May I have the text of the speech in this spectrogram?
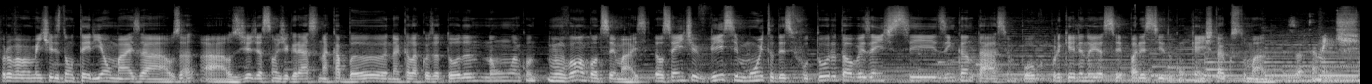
Provavelmente eles não teriam mais a, os, a, os dias de ação de graça na cabana, aquela coisa toda, não, não vão acontecer mais. Então se a gente visse muito desse futuro, talvez a gente se desencantasse um pouco, porque ele não ia ser parecido com quem a gente está acostumado. Exatamente.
